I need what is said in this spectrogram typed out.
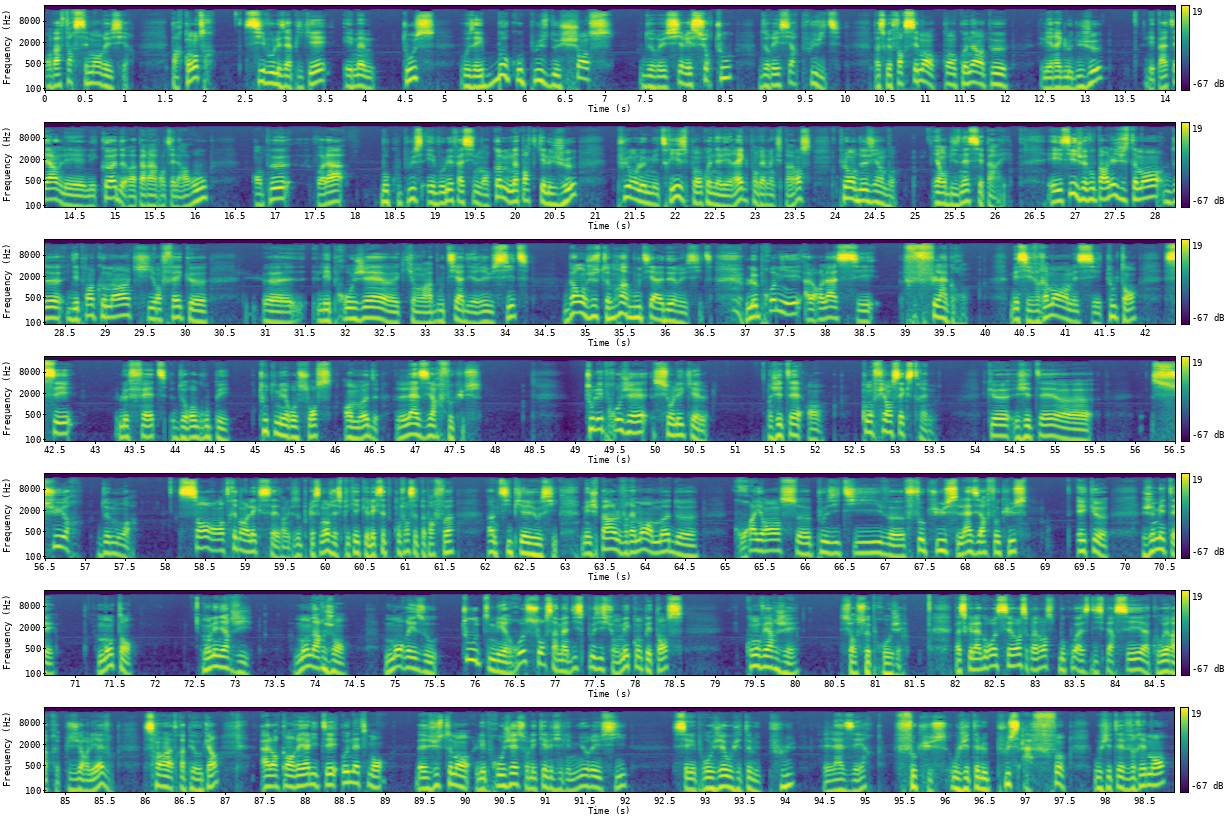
on va forcément réussir. Par contre, si vous les appliquez, et même tous, vous avez beaucoup plus de chances de réussir et surtout de réussir plus vite. Parce que forcément, quand on connaît un peu les règles du jeu, les patterns, les, codes, on va pas réinventer la roue, on peut, voilà, beaucoup plus évoluer facilement. Comme n'importe quel jeu, plus on le maîtrise, plus on connaît les règles, plus on gagne l'expérience, plus on devient bon. Et en business, c'est pareil. Et ici, je vais vous parler justement de, des points communs qui ont fait que les projets euh, qui ont abouti à des réussites, ben, ont justement abouti à des réussites. Le premier, alors là, c'est flagrant. Mais c'est vraiment, mais c'est tout le temps, c'est le fait de regrouper toutes mes ressources en mode laser focus. Tous les projets sur lesquels j'étais en confiance extrême, que j'étais euh, sûr de moi, sans rentrer dans l'excès. Dans l'épisode précédent, j'ai expliqué que l'excès de confiance est parfois un petit piège aussi. Mais je parle vraiment en mode euh, croyance euh, positive, focus, laser focus, et que je mettais mon temps, mon énergie, mon argent, mon réseau, toutes mes ressources à ma disposition, mes compétences convergeaient sur ce projet. Parce que la grosse erreur, c'est qu'on a tendance beaucoup à se disperser, à courir après plusieurs lièvres, sans en attraper aucun. Alors qu'en réalité, honnêtement, ben justement, les projets sur lesquels j'ai le mieux réussi, c'est les projets où j'étais le plus laser focus, où j'étais le plus à fond, où j'étais vraiment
